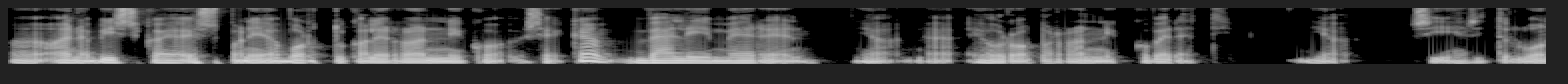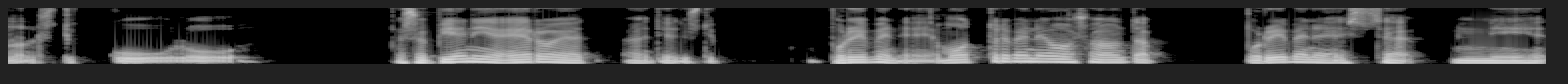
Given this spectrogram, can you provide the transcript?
aina Biska ja Espanja ja Portugalin rannikko sekä Välimeren ja nämä Euroopan rannikkovedet. Ja siihen sitten luonnollisesti kuuluu. Tässä on pieniä eroja tietysti purjeveneen ja moottoriveneen osalta. Purjeveneessä niin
